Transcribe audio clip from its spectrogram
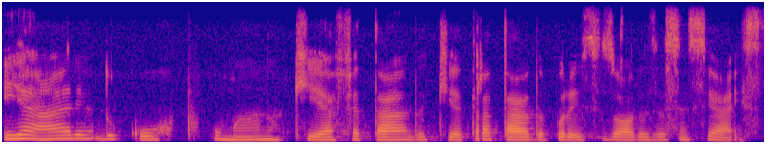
e a área do corpo humano que é afetada, que é tratada por esses óleos essenciais.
